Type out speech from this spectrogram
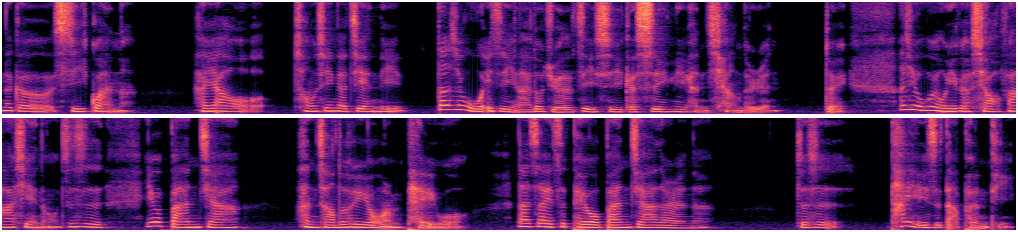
那个习惯呢，还要重新的建立。但是我一直以来都觉得自己是一个适应力很强的人，对，而且我有一个小发现哦，就是因为搬家很常都是有人陪我，那这一次陪我搬家的人呢，就是。他也一直打喷嚏。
